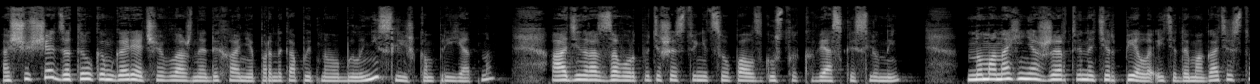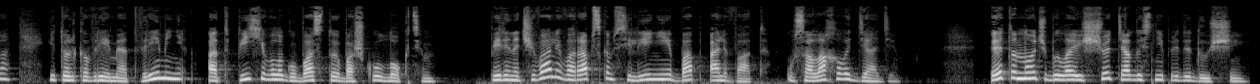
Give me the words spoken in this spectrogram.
Ощущать затылком горячее влажное дыхание парнокопытного было не слишком приятно, а один раз за ворот путешественницы упал сгусток вязкой слюны. Но монахиня жертвенно терпела эти домогательства и только время от времени отпихивала губастую башку локтем. Переночевали в арабском селении Баб-Аль-Ват у Салахова дяди. Эта ночь была еще тягостнее предыдущей.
